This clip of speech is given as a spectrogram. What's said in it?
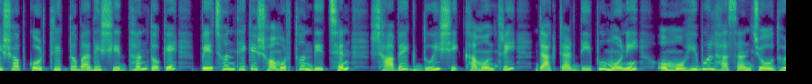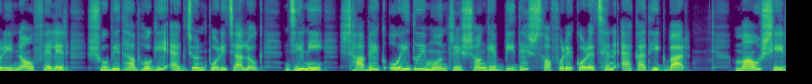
এসব কর্তৃত্ববাদী সিদ্ধান্তকে পেছন থেকে সমর্থন দিচ্ছেন সাবেক দুই শিক্ষামন্ত্রী ডাক্তার দীপু মণি ও মহিবুল হাসান চৌধুরী নওফেলের সুবিধাভোগী একজন পরিচালক, যিনি সাবেক ওই দুই মন্ত্রীর সঙ্গে বিদেশ সফরে করেছেন একাধিকবার। মাউসির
